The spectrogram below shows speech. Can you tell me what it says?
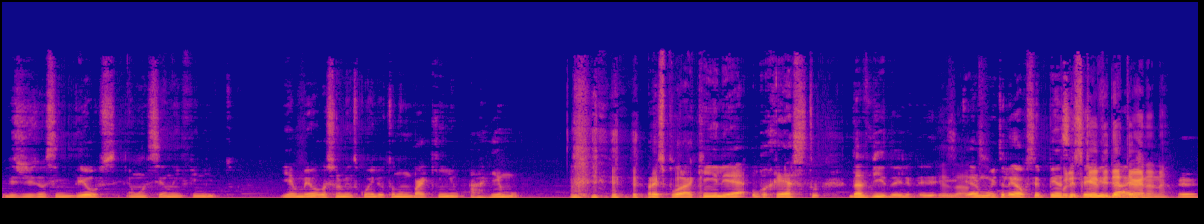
Eles diziam assim, Deus é um oceano infinito e o meu relacionamento com ele, eu tô num barquinho a remo. para explorar quem ele é o resto da vida. Ele, ele era muito legal. Você pensa Por isso que é vida eterna, né? É,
